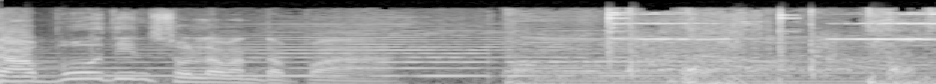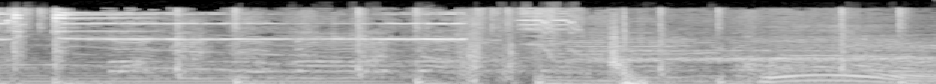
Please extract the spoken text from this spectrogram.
கபோதின்னு சொல்ல வந்தப்பா. கூல்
